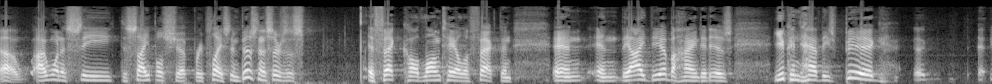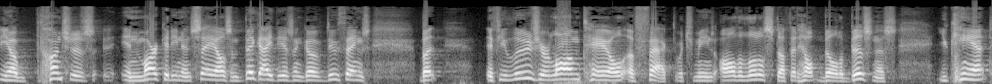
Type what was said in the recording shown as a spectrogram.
uh, I want to see discipleship replaced. In business, there's this effect called long tail effect. And, and, and the idea behind it is you can have these big you know, punches in marketing and sales and big ideas and go do things. But if you lose your long tail effect, which means all the little stuff that help build a business, you can't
